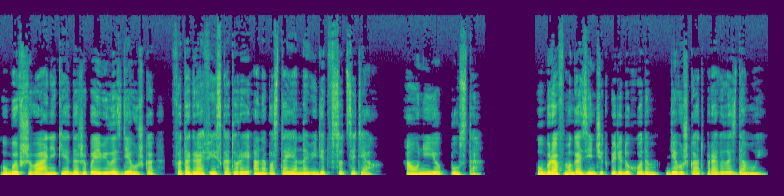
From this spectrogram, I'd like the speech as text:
У бывшего Аники даже появилась девушка, фотографии с которой она постоянно видит в соцсетях. А у нее пусто. Убрав магазинчик перед уходом, девушка отправилась домой.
